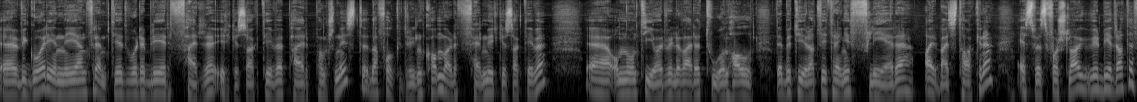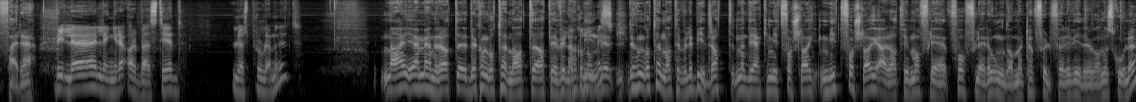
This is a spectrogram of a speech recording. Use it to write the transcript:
Eh, vi går inn i en fremtid hvor det blir færre yrkesaktive per pensjonist. Da folketrygden kom var det fem yrkesaktive. Eh, om noen tiår vil det være to og en halv. Det betyr at vi trenger flere arbeidstakere. SVs forslag vil bidra til færre. Ville lengre arbeidstid løst problemet ditt? Nei, jeg mener at det kan godt hende at, at det ville ha Økonomisk? Det, det kan godt hende at det ville bidratt, men det er ikke mitt forslag. Mitt forslag er at vi må flere, få flere ungdommer til å fullføre videregående skole,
